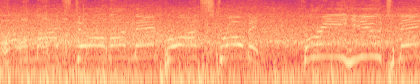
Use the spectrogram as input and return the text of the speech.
Oh, a monster among men, Braun Strowman. Three huge men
